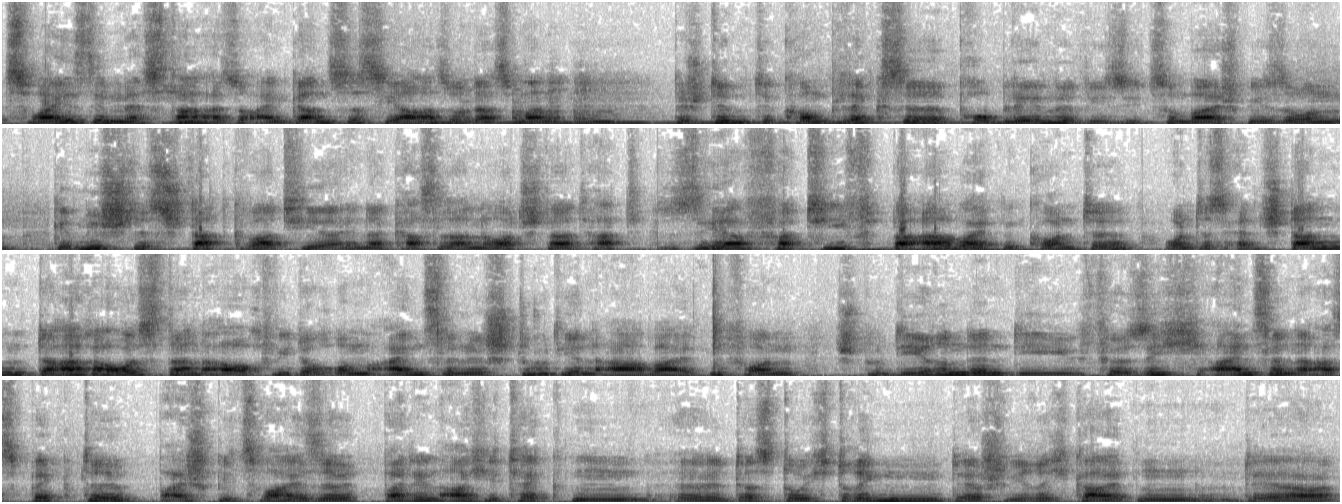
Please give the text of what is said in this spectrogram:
zwei Semester, also ein ganzes Jahr, sodass man bestimmte komplexe Probleme, wie sie zum Beispiel so ein gemischtes Stadtquartier in der Kasseler Nordstadt hat, sehr vertieft bearbeiten konnte. Und es entstanden daraus dann auch wiederum einzelne Studienarbeiten von Studierenden, die für sich einzelne Aspekte, beispielsweise bei den Architekten äh, das Durchdringen der Schwierigkeiten der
